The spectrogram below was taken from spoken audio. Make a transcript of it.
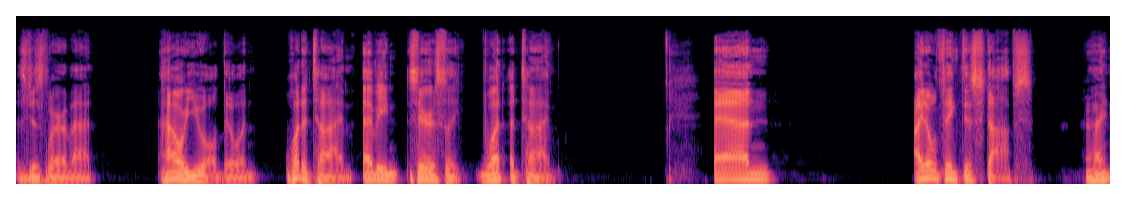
It's just where I'm at. How are you all doing? What a time. I mean, seriously, what a time. And I don't think this stops, right?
